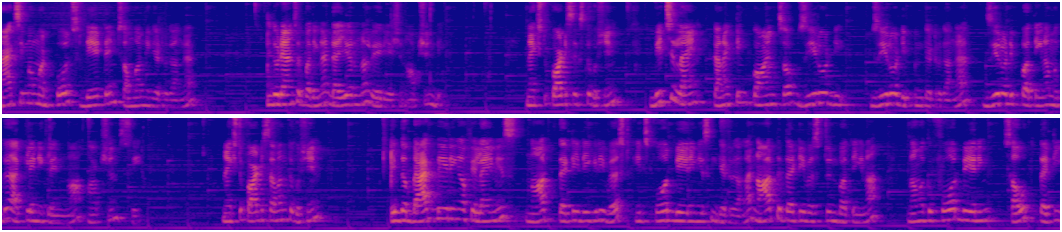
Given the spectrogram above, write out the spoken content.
maximum at poles day time சம்மர்னு கேட்டிருக்காங்க. இதோட ஆன்சர் பார்த்தீங்கன்னா diurnal variation option D next forty sixth question which line connecting points of zero D ஜீரோ டிப்புன்னு கேட்டிருக்காங்க. ஜீரோ டிப் பார்த்தீங்கன்னா நமக்கு அக்லினிக் லைன் தான் option C next forty seventh question if the back bearing of a line is north thirty degree west its fore bearing இஸ்ன்னு கேட்டிருக்காங்க. நார்த் தேர்ட்டி வெஸ்ட்னு பார்த்தீங்கன்னா நமக்கு ஃபோர் பியரிங் சவுத் தேர்ட்டி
